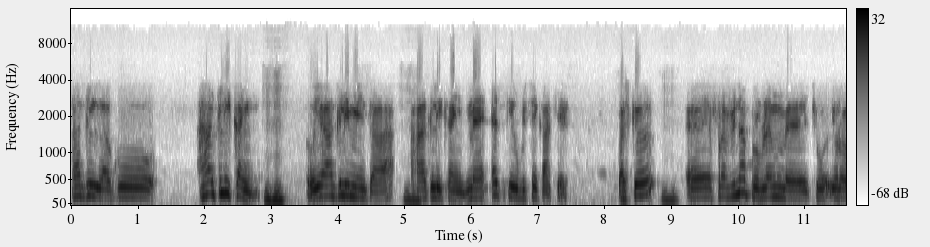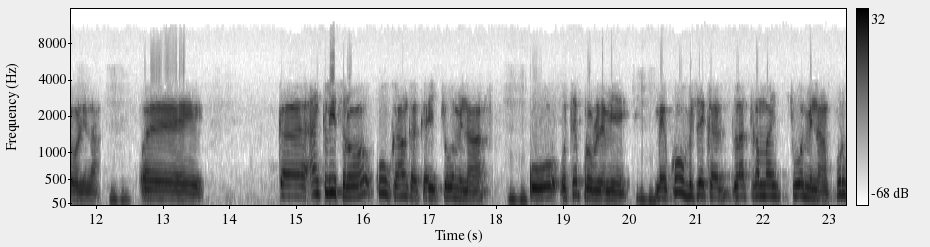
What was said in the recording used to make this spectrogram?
hakili la ko hakili ka ɲi o ye hakili min ta hakili ka ɲi mɛ eti u bɛ se k'a kɛ pa farafinina porobi min bɛ yɔrɔ o la ka hakili sɔrɔ k'u ka kan ka ka cogo min na o o tɛ porobi min ye mɛ k' bɛ se ka latma cogo min na pur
